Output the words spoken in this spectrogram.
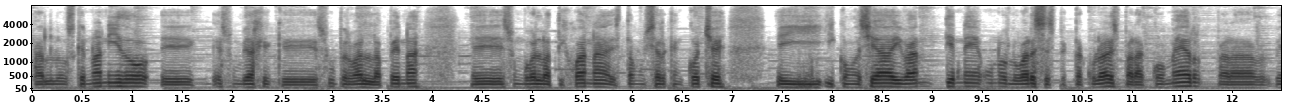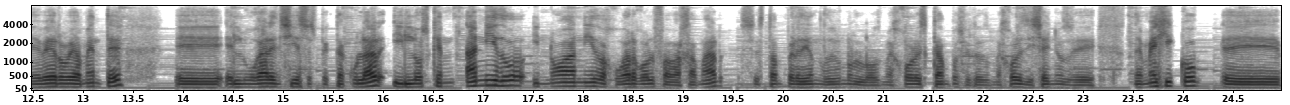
Para los que no han ido, eh, es un viaje que súper vale la pena. Eh, es un vuelo a Tijuana, está muy cerca en coche. Y, como decía Iván, tiene unos lugares espectaculares para comer, para beber, obviamente. Eh, el lugar en sí es espectacular y los que han ido y no han ido a jugar golf a Bajamar se están perdiendo de uno de los mejores campos y de los mejores diseños de, México. Eh,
